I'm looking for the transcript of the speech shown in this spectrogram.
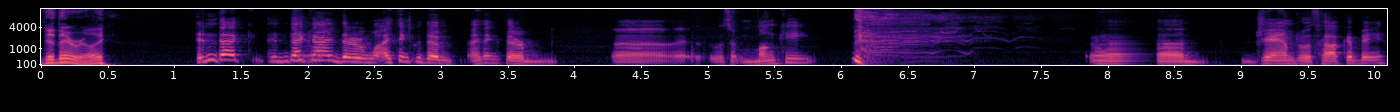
Did they really? Didn't that didn't that guy there I think the I think they're uh was it Munky? uh, uh, jammed with Huckabee.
